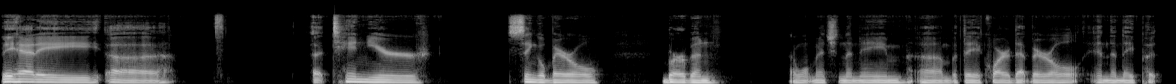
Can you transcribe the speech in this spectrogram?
they had a uh a 10 year single barrel bourbon I won't mention the name, um, but they acquired that barrel and then they put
